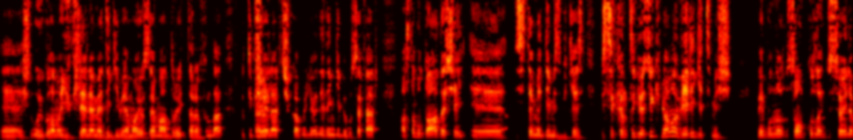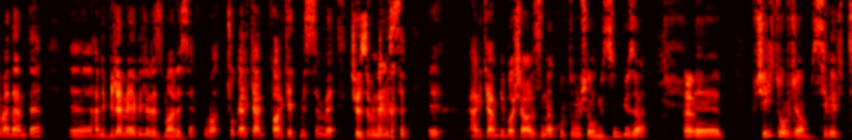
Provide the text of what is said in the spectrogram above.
E, işte uygulama yüklenemedi gibi hem iOS hem Android tarafında bu tip evet. şeyler çıkabiliyor. Dediğin gibi bu sefer aslında bu daha da şey e, istemediğimiz bir kez. Bir sıkıntı gözükmüyor ama veri gitmiş. Ve bunu son kullanıcı söylemeden de e, hani bilemeyebiliriz maalesef. Ama çok erken fark etmişsin ve çözümlemişsin. e, erken bir baş ağrısından kurtulmuş olmuşsun. Güzel. Evet. E, şeyi soracağım. Swift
